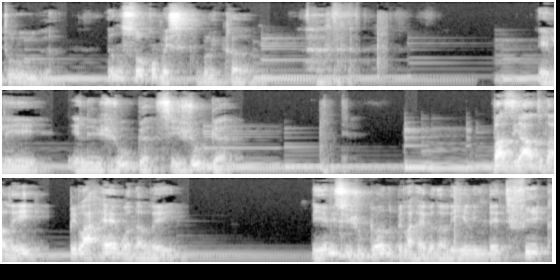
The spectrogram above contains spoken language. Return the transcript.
tudo. Eu não sou como esse publicano. ele, ele julga, se julga baseado na lei, pela régua da lei. E ele se julgando pela régua da lei, ele identifica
